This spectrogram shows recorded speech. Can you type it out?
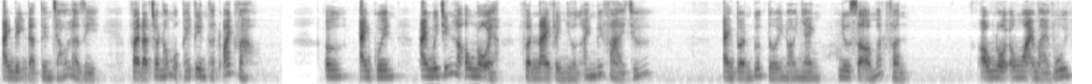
Anh định đặt tên cháu là gì? Phải đặt cho nó một cái tên thật oách vào. Ừ, anh quên, anh mới chính là ông nội à? Phần này phải nhường anh mới phải chứ. Anh Tuấn bước tới nói nhanh, như sợ mất phần. Ông nội ông ngoại mải vui,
